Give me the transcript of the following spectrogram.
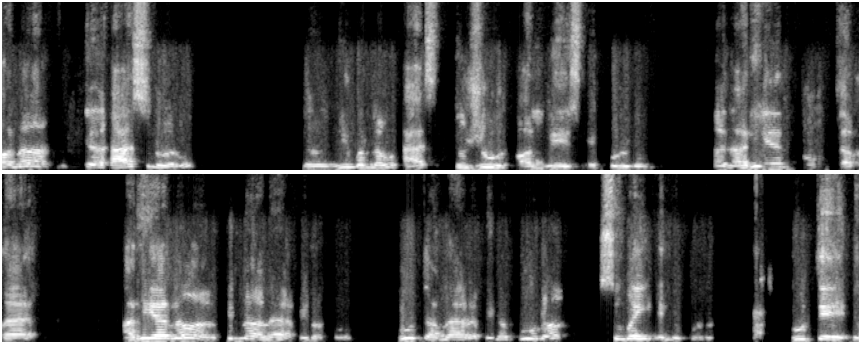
ஆனா ஹேஸ்னு வரும். Human love has toujours always எப்பொழுதும். அது அரியர் தமர் அரியர்னா பின்னால அப்படின்னு அர்த்தம். பூத் அமர் அப்படின்னா பூனா சுவை என்று பொருள். பூத்தே இந்த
